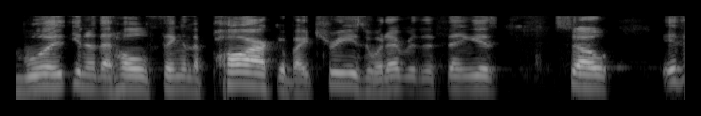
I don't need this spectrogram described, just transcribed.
wood, you know, that whole thing in the park or by trees or whatever the thing is. So it,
